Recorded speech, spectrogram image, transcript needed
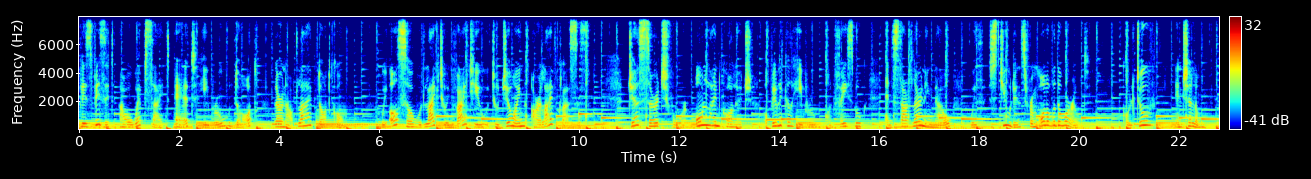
please visit our website at hebrew.learnoutlive.com. We also would like to invite you to join our live classes. Just search for Online College of Biblical Hebrew on Facebook and start learning now with students from all over the world. Kol Tuv and Shalom.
